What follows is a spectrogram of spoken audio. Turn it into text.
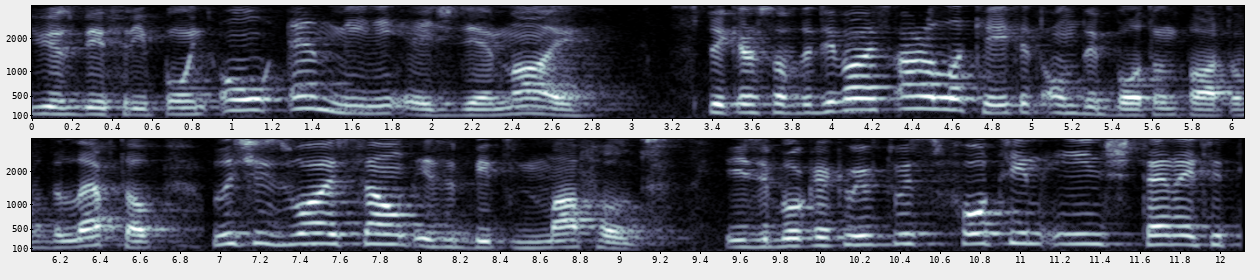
USB 3.0 and mini HDMI. Speakers of the device are located on the bottom part of the laptop, which is why sound is a bit muffled. EZbook equipped with 14-inch 1080p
